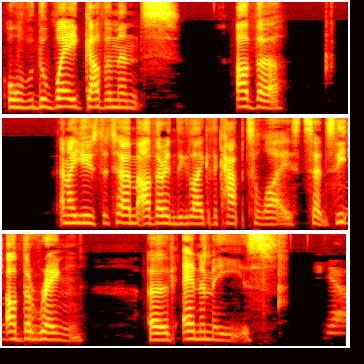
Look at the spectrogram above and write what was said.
or the way governments other and I use the term other in the like the capitalized sense, the mm. other ring of enemies Yeah.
